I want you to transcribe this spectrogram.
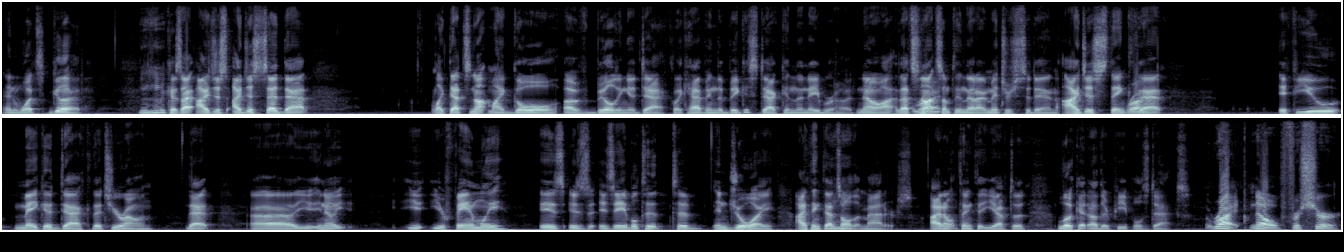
and what's good. Mm-hmm. Because I, I just I just said that like that's not my goal of building a deck, like having the biggest deck in the neighborhood. No, I, that's not something that I'm interested in. I just think Right. that if you make a deck that's your own, that uh, you, you know your family is is is able to to enjoy, I think that's all Mm-hmm. that matters. I don't think that you have to look at other people's decks. Right. No, for sure.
